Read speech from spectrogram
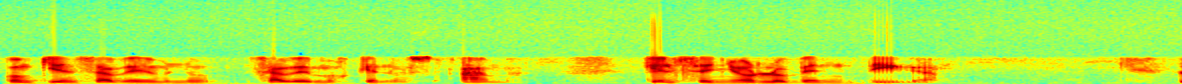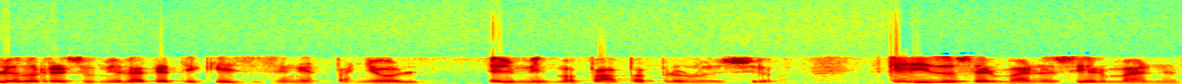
con quien sabemos, sabemos que nos ama. Que el Señor los bendiga. Luego resumió la catequesis en español. El mismo Papa pronunció, queridos hermanos y hermanas,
